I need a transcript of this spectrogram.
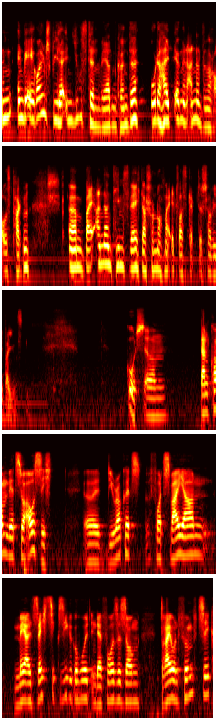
ein NBA-Rollenspieler in Houston werden könnte oder halt irgendeinen anderen noch auspacken. Ähm, bei anderen Teams wäre ich da schon noch mal etwas skeptischer wie bei Houston. Gut, ähm, dann kommen wir zur Aussicht. Äh, die Rockets vor zwei Jahren mehr als 60 Siege geholt, in der Vorsaison 53.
